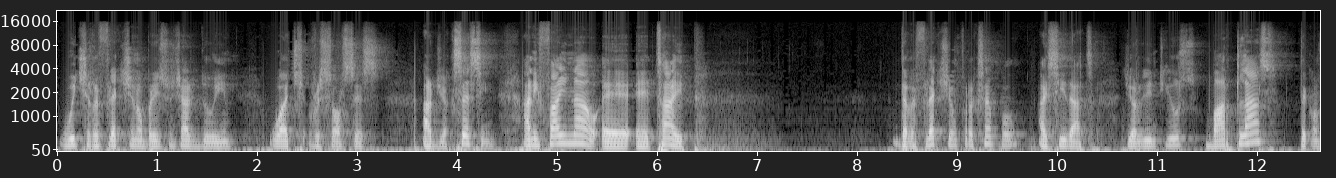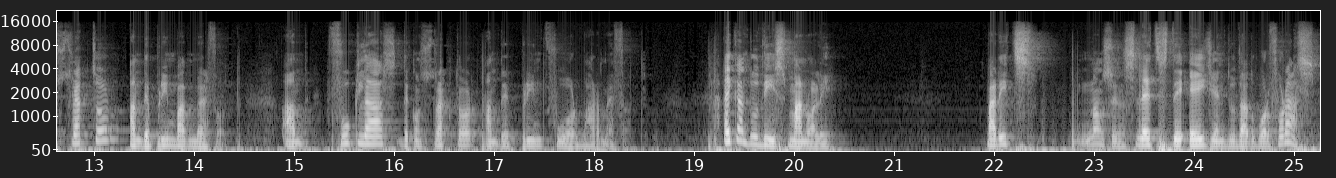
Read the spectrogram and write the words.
which reflection operations are you doing, what resources are you accessing. And if I now uh, uh, type the reflection, for example, I see that you're going to use bar class, the constructor, and the print bar method, and foo class, the constructor, and the print foo or bar method. I can do this manually, but it's nonsense. Let's the agent do that work for us.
